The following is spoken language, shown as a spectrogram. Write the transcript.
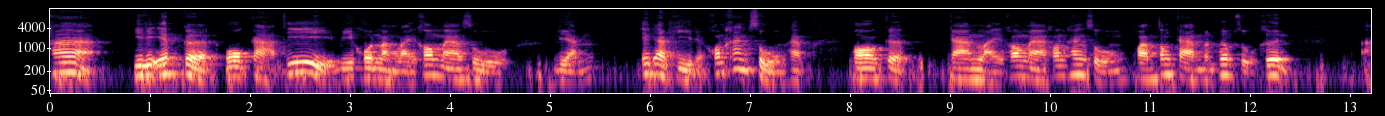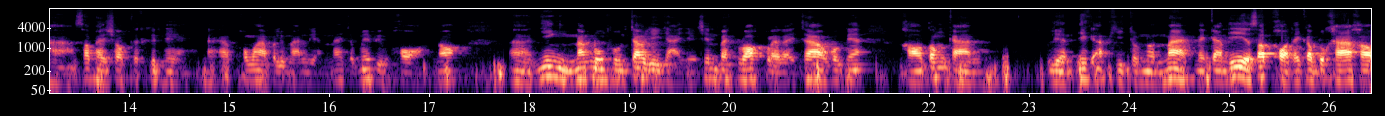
ถ้า ETF เกิดโอกาสที่มีคนหลั่งไหลเข้ามาสู่เหรียญ XRP เนี่ยค่อนข้างสูงครับ พอเกิดการไหลเข้ามาค่อนข้างสูง ความต้องการมันเพิ่มสูงขึ้นอ่าซัพพลายช็อคเกิดขึ้นแน่นะครับ เพราะว่าปริมาณเหรียญน่าจะไม่เพียงพอเนาะอ่ายิ่งนักลงทุนเจ้าใหญ่ๆ อย่างเช่น BlackRock หลายๆ เจ้า พวกเนี้ยเขาต้องการเหรียญ XRP จำนวนมาก ในการที่จะซัพพอร์ตให้กับลูกค้าเขา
